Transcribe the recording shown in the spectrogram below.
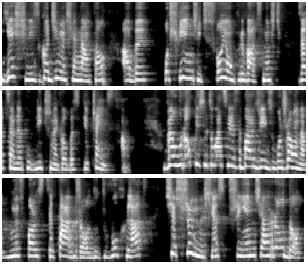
jeśli zgodzimy się na to, aby poświęcić swoją prywatność za cenę publicznego bezpieczeństwa. W Europie sytuacja jest bardziej złożona. My w Polsce także od dwóch lat cieszymy się z przyjęcia RODO,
